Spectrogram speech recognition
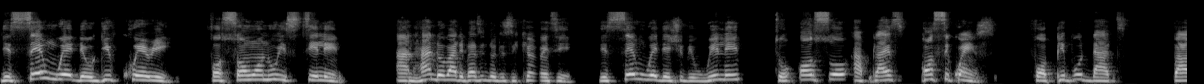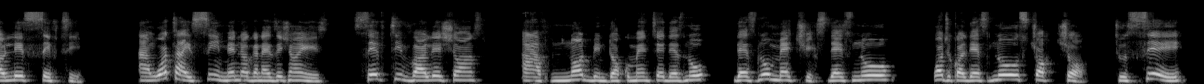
The same way they will give query for someone who is stealing and hand over the person to the security, the same way they should be willing to also apply consequence for people that violate safety. And what I see in many organizations is safety violations have not been documented. There's no there's no metrics. There's no what you call there's no structure to say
